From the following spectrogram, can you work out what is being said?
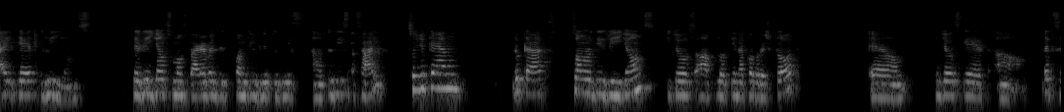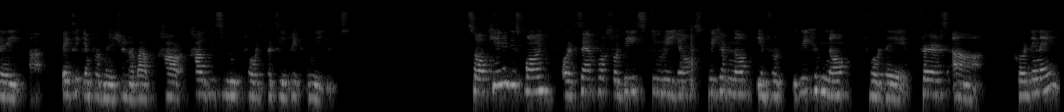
I get regions. The regions most variable that contribute to this uh, to this aside. So you can look at some of these regions, just uh, plot in a coverage plot, um, just get, um, let's say, uh, basic information about how, how this look for specific regions. So here in this point, for example, for these two regions, we have not we have not for the first uh, coordinate.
